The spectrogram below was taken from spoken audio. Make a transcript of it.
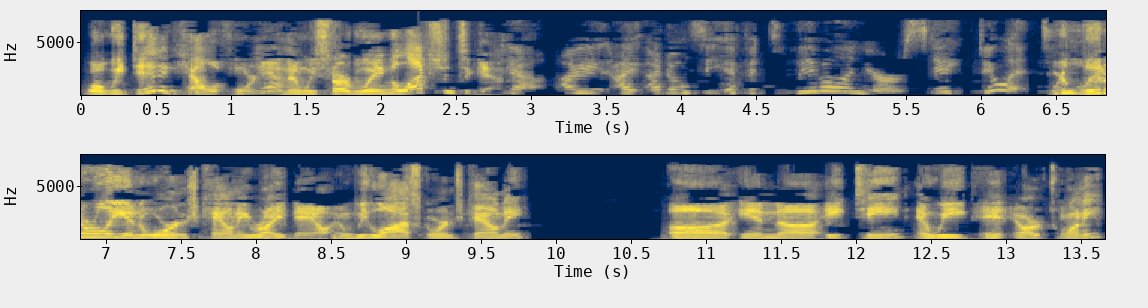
Well, we did in California, and then we started winning elections again. Yeah. I mean, I, I don't see if it's legal in your state, do it. We're literally in Orange County right now, and we lost Orange County uh, in uh, 18 and we or 20,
